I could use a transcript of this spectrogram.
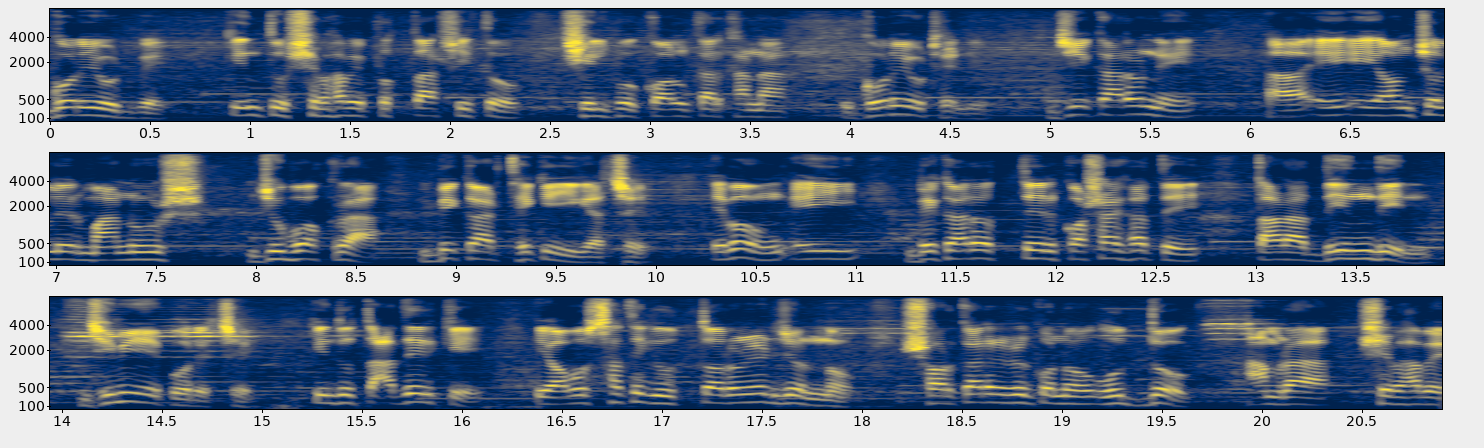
গড়ে উঠবে। কিন্তু সেভাবে প্রত্যাশিত শিল্প কলকারখানা গড়ে ওঠেনি। যে কারণে এই অঞ্চলের মানুষ, যুবকরা বেকার থেকেই গেছে এবং এই বেকারত্বের কষাঘাতে তারা দিন দিন ঝিমিয়ে পড়েছে। কিন্তু তাদেরকে এই অবস্থা থেকে উত্তরণের জন্য সরকারের কোনো উদ্যোগ আমরা সেভাবে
